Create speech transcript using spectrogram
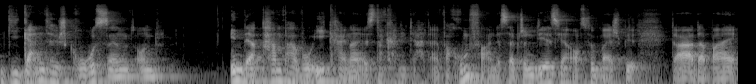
gigantisch groß sind und in der Pampa, wo eh keiner ist, dann können die da halt einfach rumfahren. Deshalb John Deere ist ja auch zum Beispiel da dabei,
